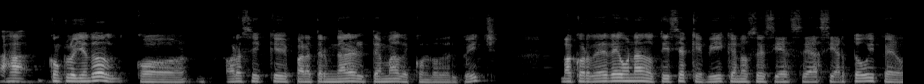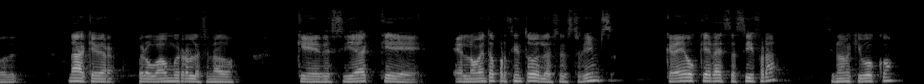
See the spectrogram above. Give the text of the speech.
Ajá, concluyendo con, ahora sí que para terminar el tema de con lo del Twitch, me acordé de una noticia que vi que no sé si sea cierto, pero nada que ver, pero va muy relacionado, que decía que el 90% de los streams, creo que era esa cifra, si no me equivoco,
